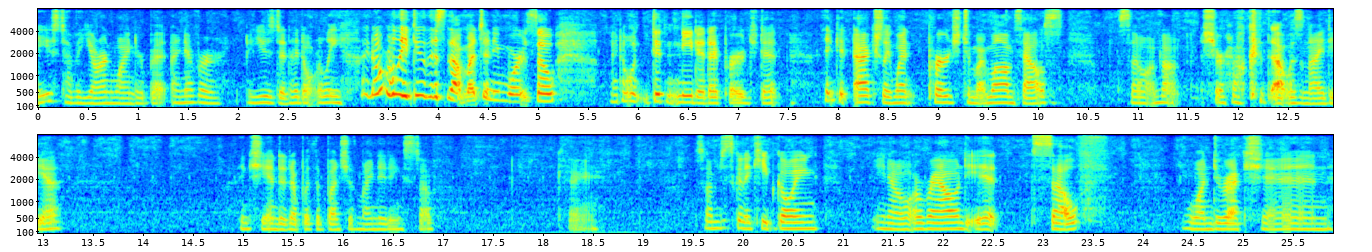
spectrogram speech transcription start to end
I used to have a yarn winder, but I never used it. I don't really I don't really do this that much anymore, so I don't didn't need it. I purged it. I think it actually went purged to my mom's house, so I'm not sure how good that was an idea. I think she ended up with a bunch of my knitting stuff. Okay. So I'm just going to keep going, you know, around itself. One direction,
